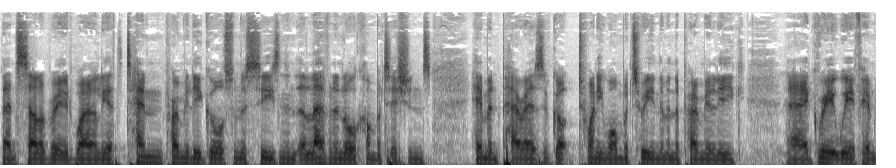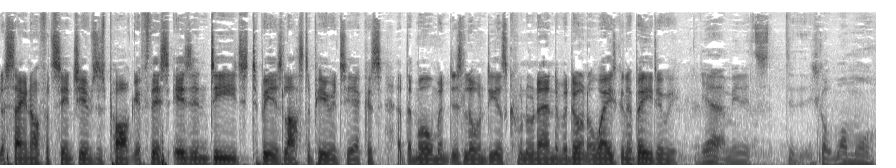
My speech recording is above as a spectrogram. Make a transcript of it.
then celebrated wildly. Had 10 Premier League goals from the season and 11 in all competitions. Him and Perez have got 21 between them in the Premier League. Uh, great way for him to sign off at St James's Park if this is indeed to be his last appearance here because at the moment his loan deal's coming to an end and we don't know where he's going to be, do we? Yeah, I mean, it's he's got one more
